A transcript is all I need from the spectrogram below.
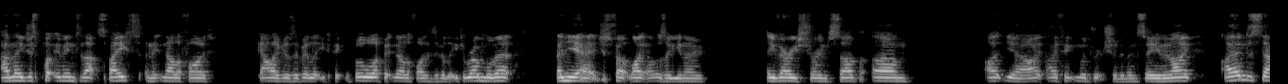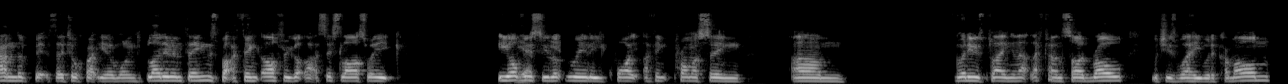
and they just put him into that space, and it nullified Gallagher's ability to pick the ball up. It nullified his ability to run with it, and yeah, it just felt like that was a you know a very strange sub. Um, I, yeah, I, I think Mudryk should have been seen, and I, I understand the bits they talk about, you know, wanting to blood him and things, but I think after he got that assist last week, he obviously yeah. looked really quite, I think, promising um, when he was playing in that left hand side role, which is where he would have come on.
